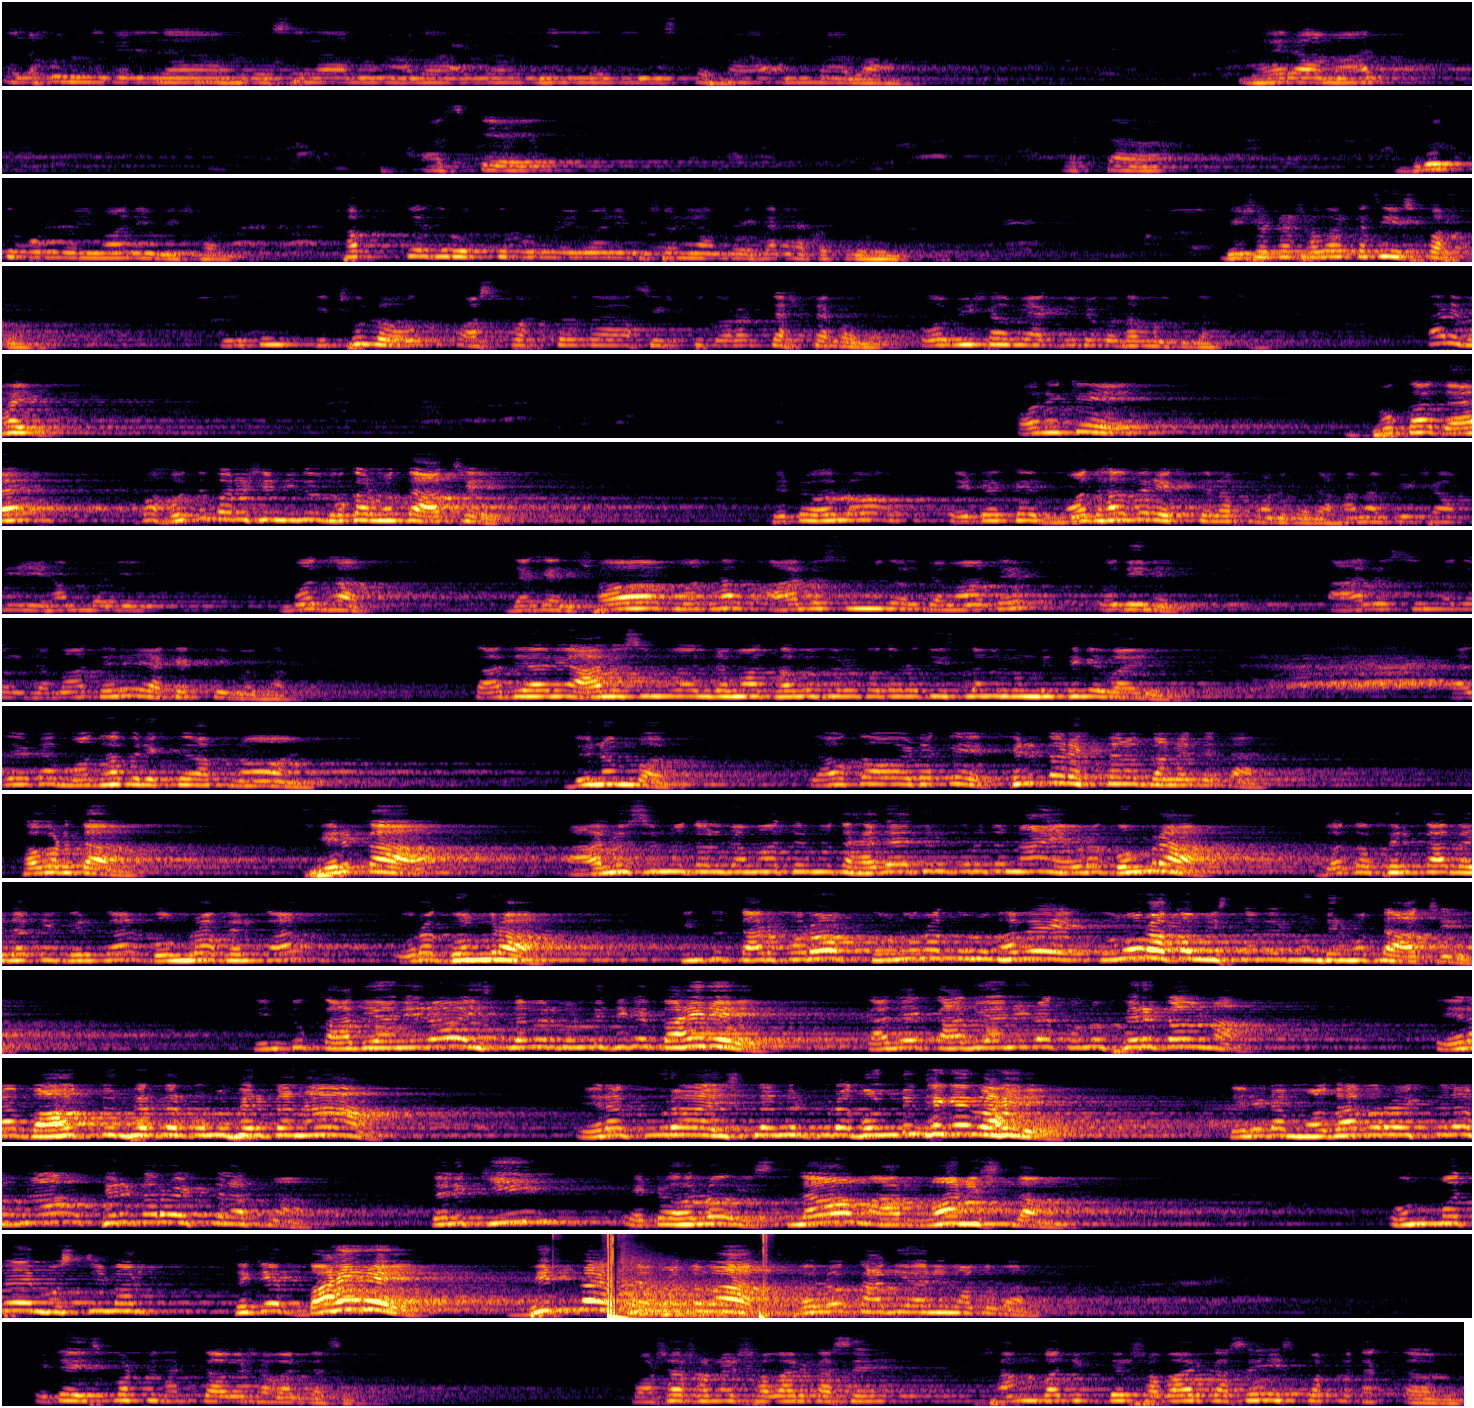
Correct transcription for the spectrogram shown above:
الحمد لله وسلام على عباده الذين اصطفى أما بعد ভাইরা আমার আজকে একটা গুরুত্বপূর্ণ ইমানি বিষয় সবচেয়ে গুরুত্বপূর্ণ ইমানি বিষয় নিয়ে আমরা এখানে একত্র হয়েছি বিষয়টা সবার কাছে স্পষ্ট কিন্তু কিছু লোক অস্পষ্টতা সৃষ্টি করার চেষ্টা করে ও বিষয়ে আমি এক দুটো কথা বলতে যাচ্ছি আরে ভাই অনেকে ধোকা দেয় বা হতে পারে সে নিজেও ধোকার মধ্যে আছে। সেটা হলো এটাকে মধাবের একতলাফ মনে করে। হানাফি সাফি হাম্বলি মধাব। দেখেন, সব মধাব আহলুসুন্নদল জামাতের অধীনে। আহলুসুন্নদল জামাতের এক একটি মধাব। কাদিয়ানি আহলুসুন্নদল জামাত হবে দূরের কথা তো ইসলামের গণ্ডির থেকে বাইরে। কাজে এটা মধাবের একতলাফ নয়। দুই নম্বর কেউ কেউ এটাকে ফিরকার একতলাফ বানাতে চায়। খবরদার, ফেরকা আহলুসুন্নতল জামাতের মতো হেদায়তের উপরে তো নাই, ওরা গোমরা। যত ফেরকা, বেজাতি ফেরকা, গোমরা ফেরকা, ওরা গোমরা। কিন্তু তারপরও কোনো না কোনোভাবে কোনো রকম ইসলামের গণ্ডির মধ্যে আছে। কিন্তু কাদিয়ানিরা ইসলামের গণ্ডি থেকে বাইরে কাজে কাদিয়ানিরা কোনো ফেরকাও না। এরা বাহাত্তর ফেরকার কোনো ফেরকা না। এরা পুরা ইসলামের পুরা গণ্ডি থেকে বাইরে। তাহলে এটা মধাবেরও ইখতলাফ না, ফেরকারও ইখতলাফ না। তাহলে কি? এটা হলো ইসলাম আর নন ইসলাম উম্মতে মুসলিমের থেকে বাইরে ভিন্ন একটা মতবাদ হলো কাদিয়ানি মতবাদ। এটা স্পষ্ট থাকতে হবে সবার কাছে। প্রশাসনের সবার কাছে, সাংবাদিকদের সবার কাছে স্পষ্ট থাকতে হবে।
